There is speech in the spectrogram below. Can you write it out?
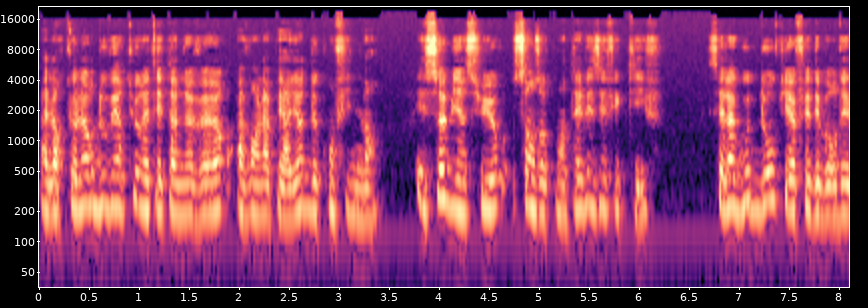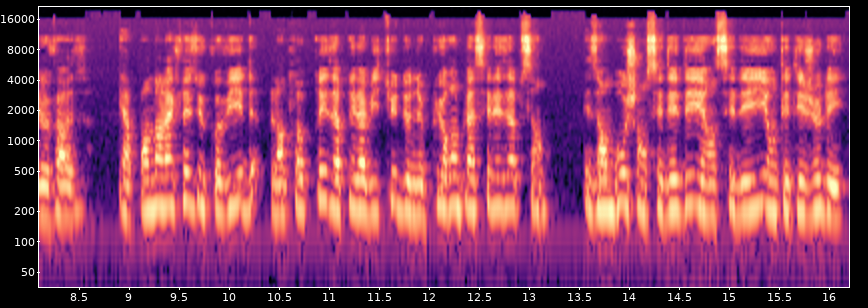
alors que l'heure d'ouverture était à 9h avant la période de confinement. Et ce, bien sûr, sans augmenter les effectifs. C'est la goutte d'eau qui a fait déborder le vase car pendant la crise du Covid, l'entreprise a pris l'habitude de ne plus remplacer les absents. Les embauches en CDD et en CDI ont été gelées.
